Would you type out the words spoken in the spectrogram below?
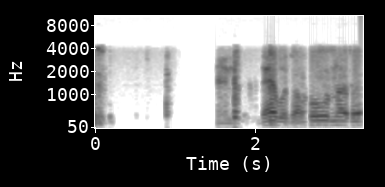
and that was a whole nother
